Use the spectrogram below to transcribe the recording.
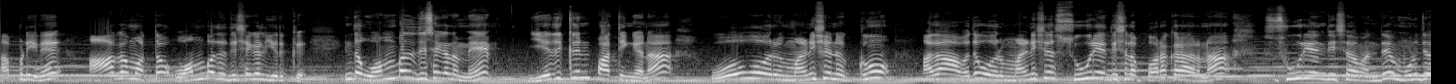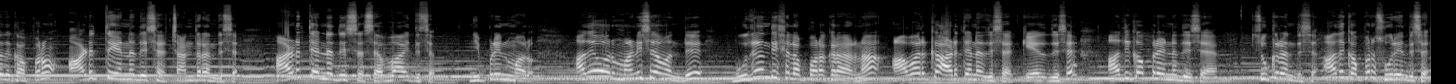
அப்படின்னு ஆக மொத்தம் ஒன்பது திசைகள் இருக்குது இந்த ஒன்பது திசைகளுமே எதுக்குன்னு பார்த்தீங்கன்னா ஒவ்வொரு மனுஷனுக்கும் அதாவது ஒரு மனுஷன் சூரிய திசையில் பிறக்கிறாருன்னா சூரியன் திசை வந்து முடிஞ்சதுக்கப்புறம் அடுத்து என்ன திசை? சந்திரன் திசை. அடுத்து என்ன திசை? செவ்வாய் திசை. இப்படின்னு மாறும். அதே ஒரு மனுஷன் வந்து புதன் திசையில் பிறக்கிறாருன்னா அவருக்கு அடுத்து என்ன திசை? கேது திசை. அதுக்கப்புறம் என்ன திசை? சுக்கரன் திசை. அதுக்கப்புறம் சூரியன் திசை.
